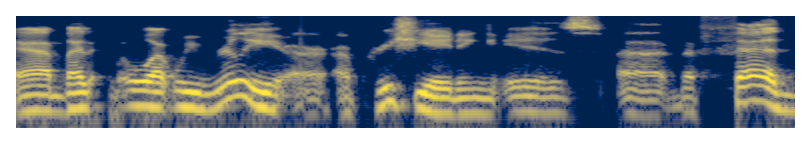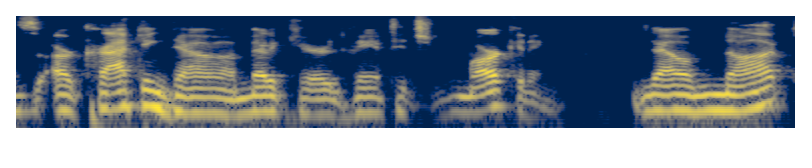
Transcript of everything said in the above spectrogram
Uh, but what we really are appreciating is uh, the feds are cracking down on Medicare Advantage marketing. Now, not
